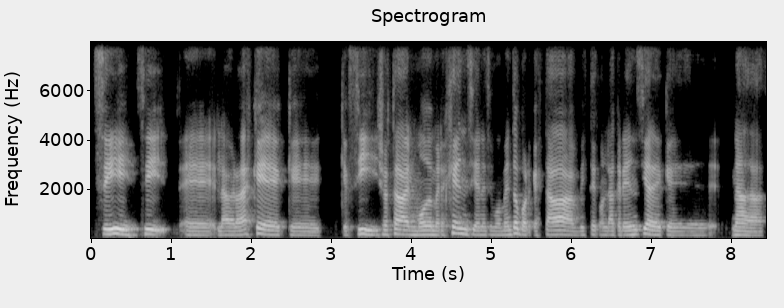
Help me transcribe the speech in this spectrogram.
Sí, sí, eh, la verdad es que, que, que, sí, yo estaba en modo emergencia en ese momento porque estaba, viste, con la creencia de que, nada,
